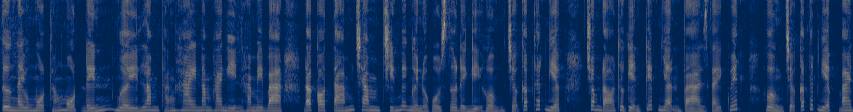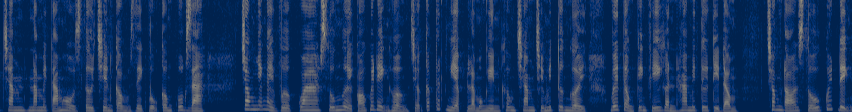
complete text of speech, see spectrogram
từ ngày 1 tháng 1 đến 15 tháng 2 năm 2023 đã có 890 người nộp hồ sơ đề nghị hưởng trợ cấp thất nghiệp, trong đó thực hiện tiếp nhận và giải quyết hưởng trợ cấp thất nghiệp 358 hồ sơ trên cổng Dịch vụ công quốc gia. Trong những ngày vừa qua, số người có quyết định hưởng trợ cấp thất nghiệp là 1.094 người với tổng kinh phí gần 24 tỷ đồng. Trong đó, số quyết định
